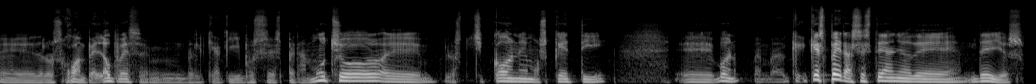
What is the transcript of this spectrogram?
Eh, de los Juan P. López, del que aquí pues se espera mucho, los Chicone, Moschetti, eh, bueno, ¿qué, ¿qué, esperas este año de, de, ellos?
